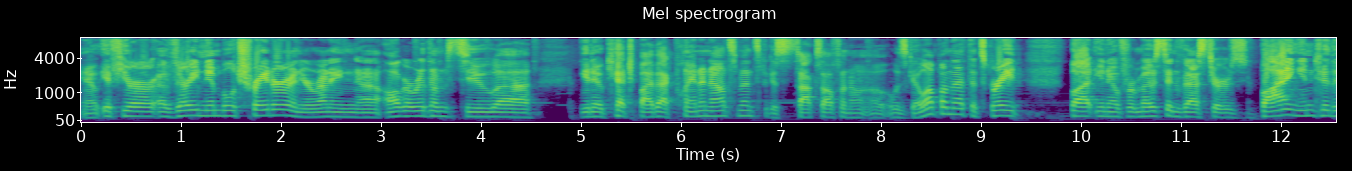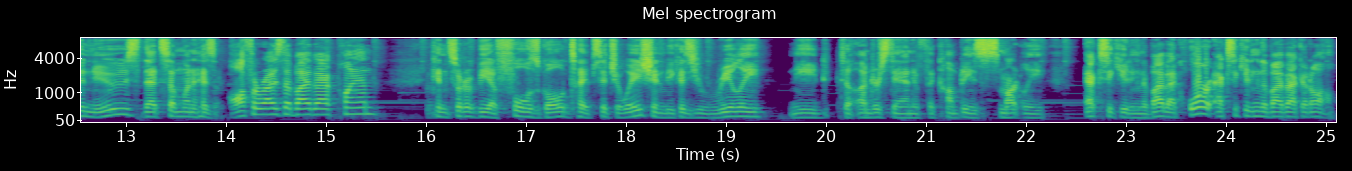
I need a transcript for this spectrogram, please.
You know, if you're a very nimble trader and you're running uh, algorithms to uh, you know catch buyback plan announcements because stocks often always go up on that, that's great. But you know, for most investors, buying into the news that someone has authorized a buyback plan can sort of be a fool's gold type situation because you really need to understand if the company is smartly executing the buyback or executing the buyback at all.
